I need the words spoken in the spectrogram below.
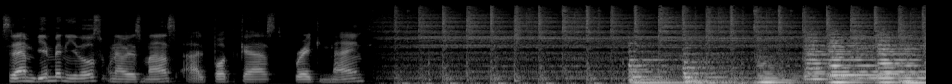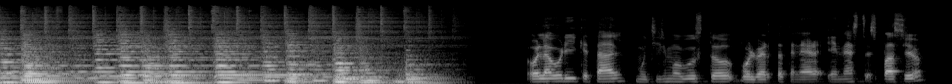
sean bienvenidos una vez más al podcast Breaking Mind. Hola Uri, ¿qué tal? Muchísimo gusto volverte a tener en este espacio.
